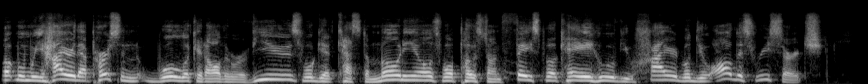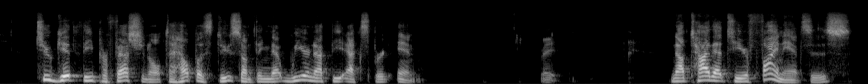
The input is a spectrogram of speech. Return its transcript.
But when we hire that person, we'll look at all the reviews, we'll get testimonials, we'll post on Facebook, hey, who have you hired? We'll do all this research to get the professional to help us do something that we are not the expert in. Right. Now, tie that to your finances.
